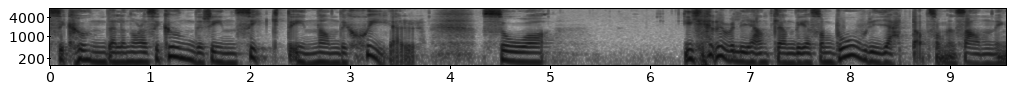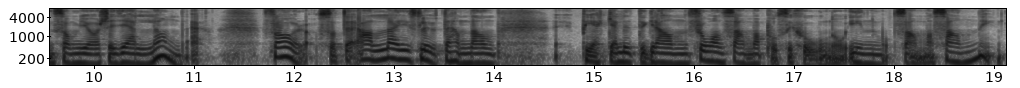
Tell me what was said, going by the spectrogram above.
sekund eller några sekunders insikt innan det sker. Så är det väl egentligen det som bor i hjärtat som en sanning som gör sig gällande för oss. Att alla i slutändan pekar lite grann från samma position och in mot samma sanning.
